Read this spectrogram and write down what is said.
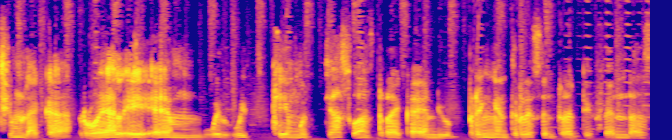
team like a Royal AM, with which came with just one striker, and you bring in three central defenders.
